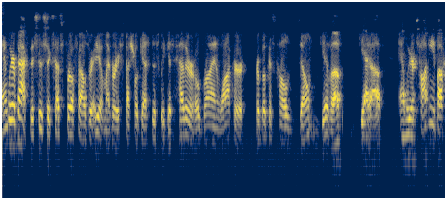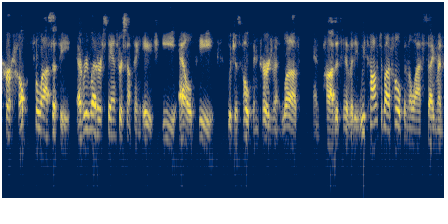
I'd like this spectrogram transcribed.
And we're back. This is Success Profiles Radio. My very special guest this week is Heather O'Brien Walker. Her book is called Don't Give Up, Get Up. And we are talking about her HELP philosophy. Every letter stands for something, H-E-L-P, which is hope, encouragement, love, and positivity. We talked about hope in the last segment.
